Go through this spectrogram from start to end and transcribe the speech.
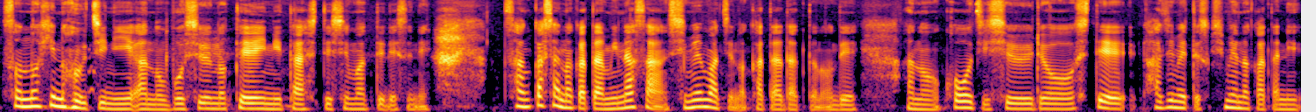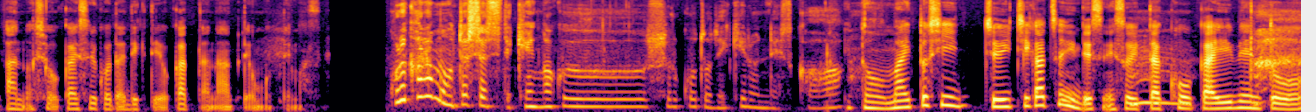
その日のうちにあの募集の定員に達してしまってですね参加者の方は皆さん締め町の方だったのであの工事終了して初めて締めの方にあの紹介することができてよかったなって思ってます。これからも私たちで見学することできるんですか？えっと毎年11月にですねそういった公開イベントを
